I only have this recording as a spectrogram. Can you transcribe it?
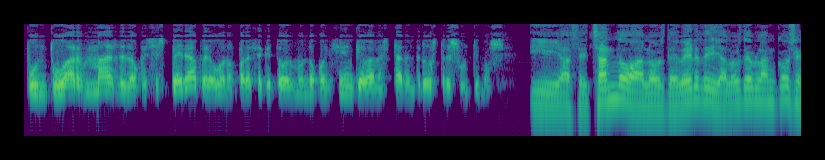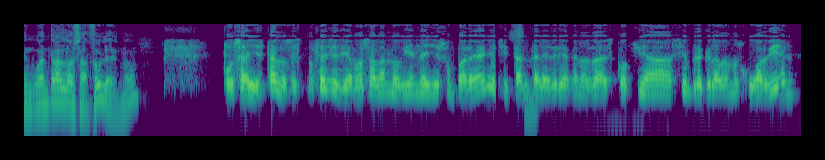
puntuar más de lo que se espera, pero bueno, parece que todo el mundo coincide en que van a estar entre los tres últimos. Y acechando a los de verde y a los de blanco se encuentran los azules, ¿no? Pues ahí están los escoceses, llevamos hablando bien de ellos un par de años y tanta alegría que nos da Escocia siempre que la vemos jugar bien.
